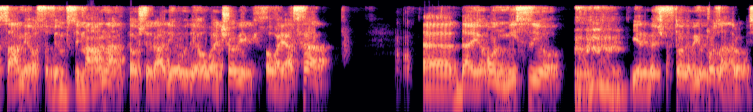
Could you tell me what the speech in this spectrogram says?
same osobe muslimana, kao što je radio ovdje ovaj čovjek, ovaj ashab, da je on mislio, jer je već toga bio poznat propis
